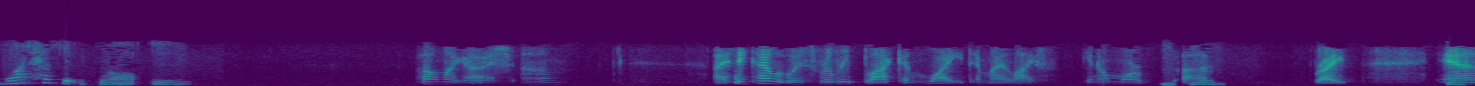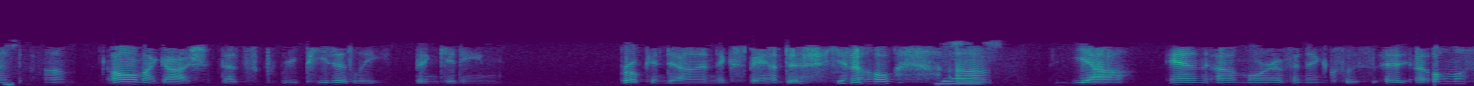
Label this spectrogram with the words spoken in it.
what has it brought you? Oh my gosh. Um, I think I was really black and white in my life, you know, more uh, mm-hmm. right? And um, oh my gosh, that's repeatedly been getting broken down and expanded, you know. Yes. Um, yeah, and uh, more of an inclusive, uh, almost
